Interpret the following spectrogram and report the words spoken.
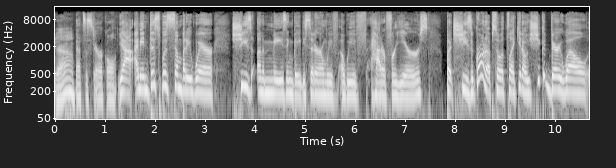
yeah. That's hysterical. Yeah, I mean, this was somebody where she's an amazing babysitter, and we've uh, we've had her for years. But she's a grown up, so it's like you know she could very well.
